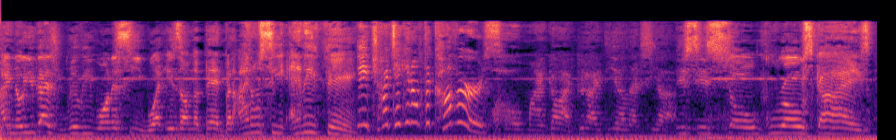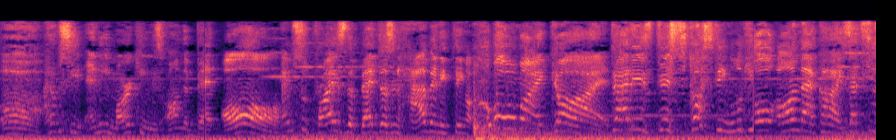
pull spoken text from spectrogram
I know you guys really want to see what is on the bed, but I don't see anything. Hey, try taking off the covers. Oh my god, good idea, Alexia. This is so gross, guys. Oh, I don't see any markings on the bed at all. I'm surprised the bed doesn't have anything. Oh my god, that is disgusting. Look at all on that, guys. That's the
